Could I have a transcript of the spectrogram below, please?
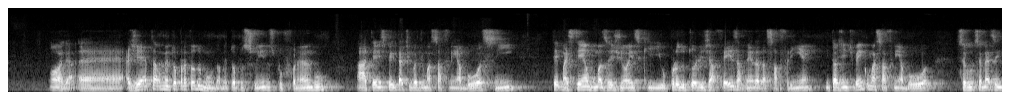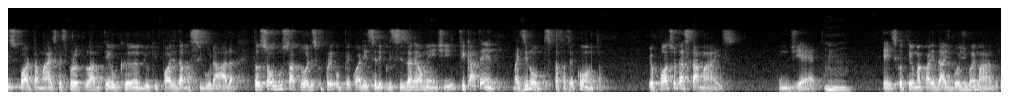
Olha, é, a dieta aumentou para todo mundo, aumentou para os suínos, para o frango. Ah, tem a expectativa de uma safrinha boa, sim. Tem, mas tem algumas regiões que o produtor ele já fez a venda da safrinha, então a gente vem com uma safrinha boa. Segundo semestre a gente exporta mais, mas por outro lado tem o câmbio que pode dar uma segurada. Então são alguns fatores que o pecuarista ele precisa realmente ficar atento. Mas de novo, precisa fazer conta. Eu posso gastar mais com dieta, hum. desde que eu tenha uma qualidade boa de boi magro.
